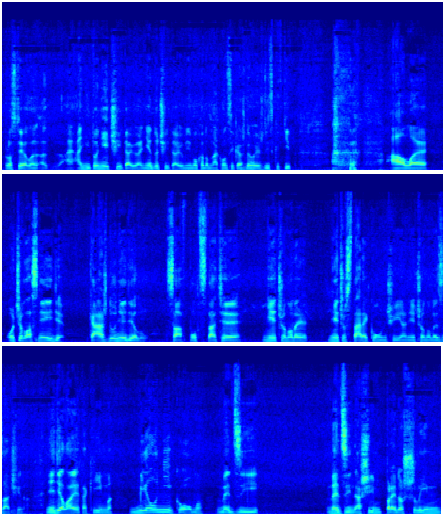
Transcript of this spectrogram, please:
proste len, ani to nečítajú a nedočítajú. Mimochodom na konci každého je vždycky vtip. Ale o čo vlastne ide? Každú nedelu sa v podstate niečo nové, niečo staré končí a niečo nové začína. Nedela je takým milníkom medzi medzi našim predošlým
